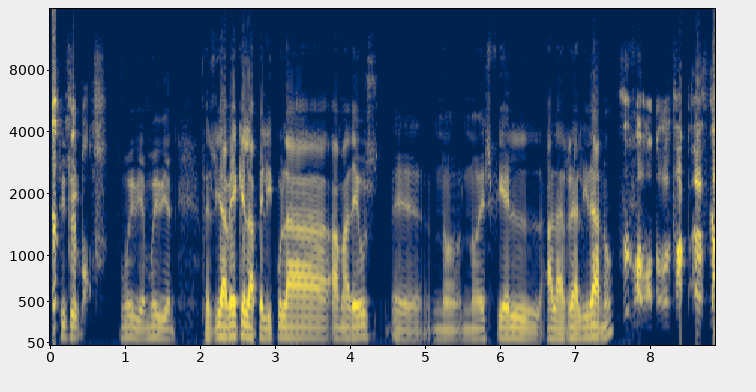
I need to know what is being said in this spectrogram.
Sí, sí. íntimos. Muy bien, muy bien. Pues ya ve que la película Amadeus eh, no, no es fiel a la realidad, ¿no? Sí, bueno, pero esa, es, ya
